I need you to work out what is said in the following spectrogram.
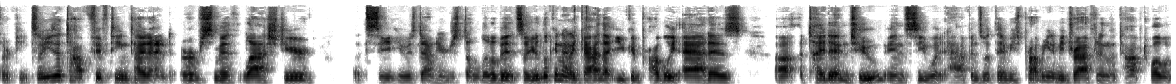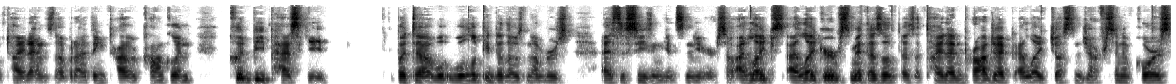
13. So he's a top 15 tight end. Irv Smith last year, let's see, he was down here just a little bit. So you're looking at a guy that you could probably add as uh, a tight end too and see what happens with him. He's probably going to be drafted in the top 12 of tight ends, though, but I think Tyler Conklin could be pesky but uh, we'll, we'll look into those numbers as the season gets near. So I like I like Irv Smith as a as a tight end project. I like Justin Jefferson, of course.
